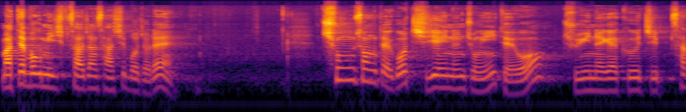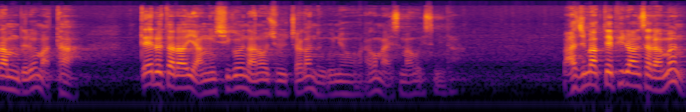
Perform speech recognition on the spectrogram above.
마태복음 24장 45절에 충성되고 지혜 있는 종이 되어 주인에게 그 집 사람들을 맡아 때를 따라 양식을 나눠줄 자가 누구냐라고 말씀하고 있습니다. 마지막 때 필요한 사람은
